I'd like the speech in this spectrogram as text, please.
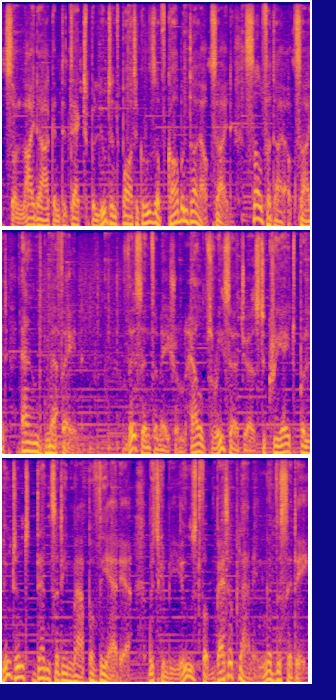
So LiDAR can detect pollutant particles of carbon dioxide, sulfur dioxide and methane. This information helps researchers to create pollutant density map of the area which can be used for better planning of the city.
